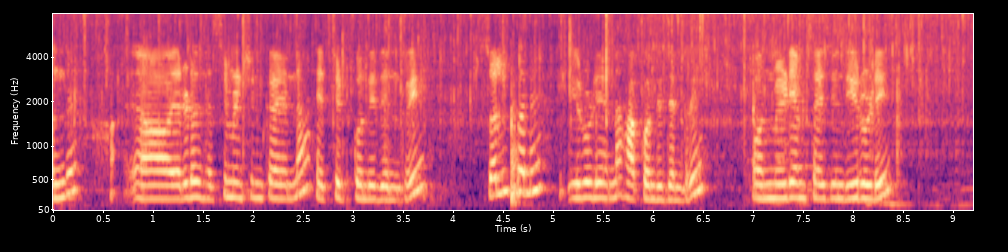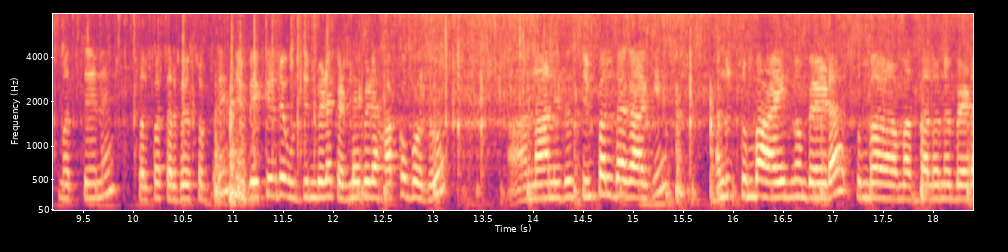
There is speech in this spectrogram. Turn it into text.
ಒಂದು ಎರಡು ಹಸಿಮೆಣ್ಸಿನ್ಕಾಯನ್ನು ಹೆಚ್ಚಿಟ್ಕೊಂಡಿದ್ದೀನಿ ರೀ ಸ್ವಲ್ಪನೇ ಈರುಳ್ಳಿಯನ್ನು ಹಾಕ್ಕೊಂಡಿದ್ದೀನಿ ರೀ ಒಂದು ಮೀಡಿಯಮ್ ಸೈಜಿಂದ ಈರುಳ್ಳಿ, ಮತ್ತೇನೆ ಸ್ವಲ್ಪ ಕರಿಬೇವು ಸೊಪ್ಪು ರೀ. ನೀವು ಬೇಕಿದ್ರೆ ಉದ್ದಿನಬೇಳೆ ಕಡಲೆಬೇಳೆ ಹಾಕೋಬೋದು. ನಾನಿದು ಸಿಂಪಲ್ದಾಗಿ ಅಂದ್ರೆ ತುಂಬ ಆಯಿಲ್ನೂ ಬೇಡ, ತುಂಬ ಮಸಾಲನೂ ಬೇಡ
